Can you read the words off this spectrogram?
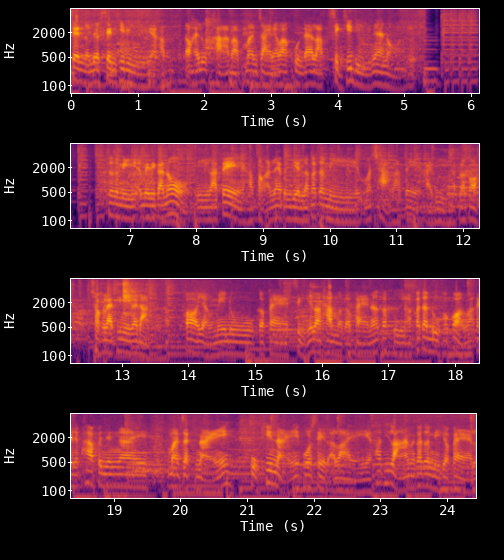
เส้นเราเลือกเส้นที่ดีเนี่ยครับเราให้ลูกค้าแบบมั่นใจได้ว่าคุณได้รับสิ่งที่ดีแน่นอน ก็จะมีอเมริกาโน่ มีลาเต้ครับสองอันแรกเป็นเย็นแล้วก็จะมีมัทฉะลาเต้ขายดีครับแล้วก็ช็อกโกแลตที่นี่ก็ดังครับ ก็อย่างเมนูกาแฟสิ่งที่เราทำกับกาแฟเนะก็คือเราก็จะดูเขาก่อนว่ากายภาพเป็นยังไงมาจากไหนปลูกที่ไหนโปรเซสอะไรอย่างเงี้ยถ้าที่ร้านมันก็จะมีกาแฟห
